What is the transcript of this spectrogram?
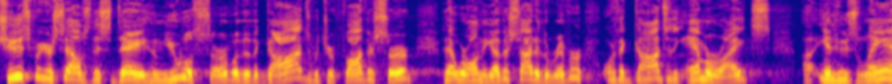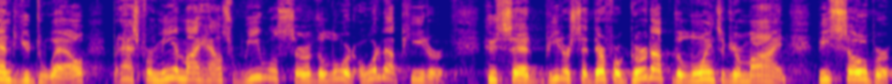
choose for yourselves this day whom you will serve, whether the gods which your fathers served that were on the other side of the river, or the gods of the Amorites uh, in whose land you dwell. But as for me and my house, we will serve the Lord. Or what about Peter, who said, Peter said, Therefore, gird up the loins of your mind, be sober,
